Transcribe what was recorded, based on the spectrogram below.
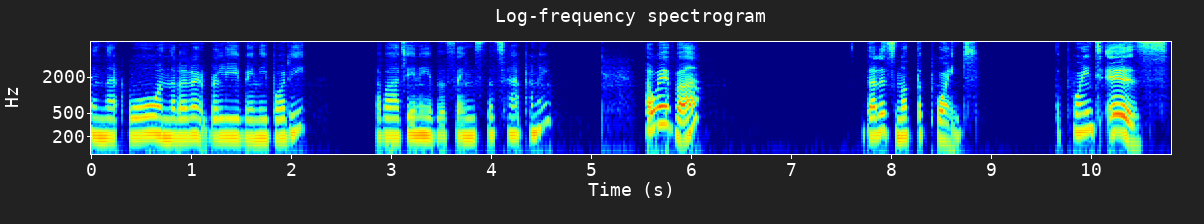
in that war and that I don't believe anybody about any of the things that's happening. However, that is not the point. The point is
